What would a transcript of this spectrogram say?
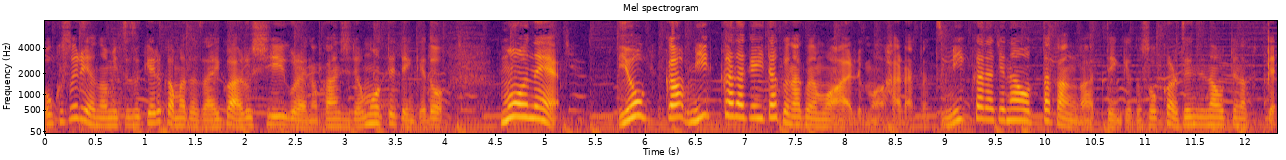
お薬は飲み続けるかまだ在庫あるしぐらいの感じで思っててんけどもうね4日3日だけ痛くなくなもうあれもう腹立つ。3日だけ治った感があってんけどそっから全然治ってなくて。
